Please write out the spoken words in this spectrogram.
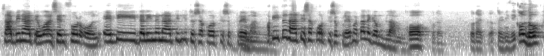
sabi natin, once and for all, edi dali na natin ito sa Korte Suprema. Pakita natin sa Korte Suprema talagang blanco. Correct. Correct, Attorney Vic. Although,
